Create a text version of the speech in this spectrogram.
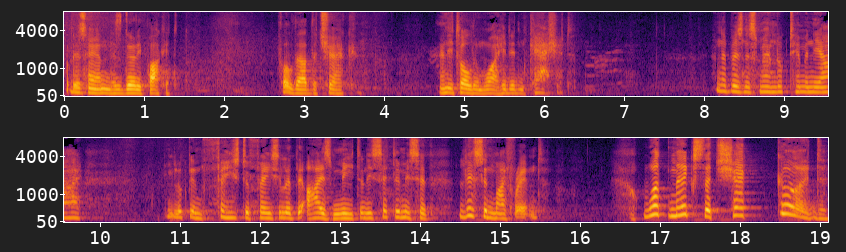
put his hand in his dirty pocket, pulled out the check, and he told him why he didn't cash it. And the businessman looked him in the eye. He looked him face to face. He let the eyes meet, and he said to him, he said, Listen, my friend, what makes the check good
